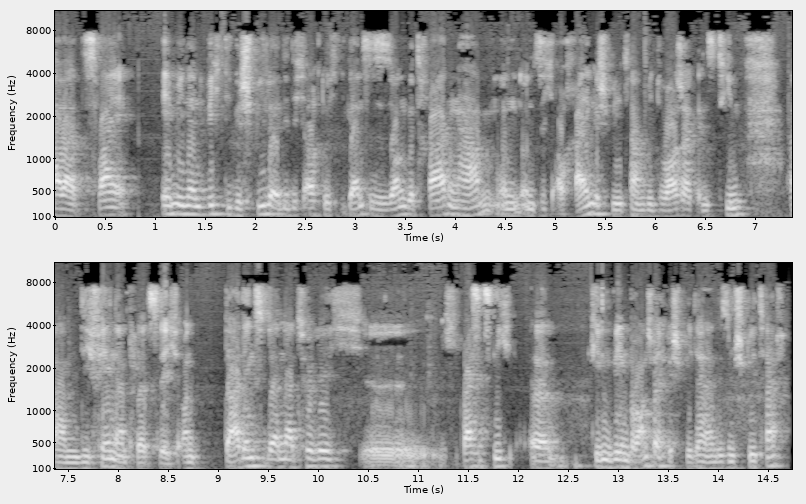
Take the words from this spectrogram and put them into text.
aber zwei eminent wichtige Spieler, die dich auch durch die ganze Saison getragen haben und, und sich auch reingespielt haben, wie Dvorak ins Team, ähm, die fehlen dann plötzlich. Und da denkst du dann natürlich, äh, ich weiß jetzt nicht, äh, gegen wen Braunschweig gespielt hat an diesem Spieltag.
